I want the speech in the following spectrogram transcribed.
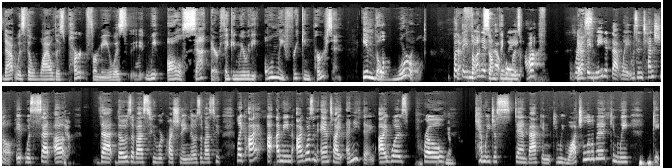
that was the wildest part for me was we all sat there thinking we were the only freaking person in the Well, world But that they thought something was off. right Yes. they made it that way it was intentional it was set up that those of us who were questioning those of us who like i i, mean i wasn't anti anything. I was pro Yeah. can we just stand back and can we watch a little bit? Can we get,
